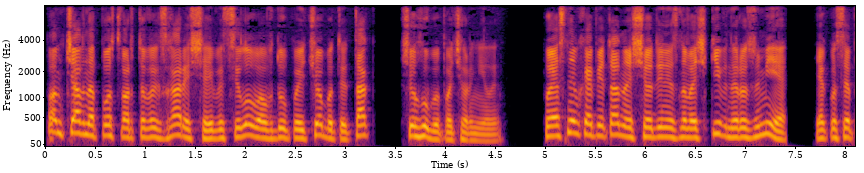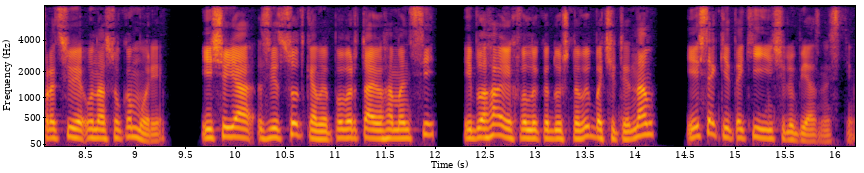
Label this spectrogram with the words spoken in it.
Помчав на пост вартових згарища і вицілував дупи й чоботи так, що губи почорніли. Пояснив капітану, що один із новачків не розуміє, як усе працює у нас у коморі, і що я з відсотками повертаю гаманці і благаю їх великодушно вибачити нам і всякі такі інші люб'язності.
